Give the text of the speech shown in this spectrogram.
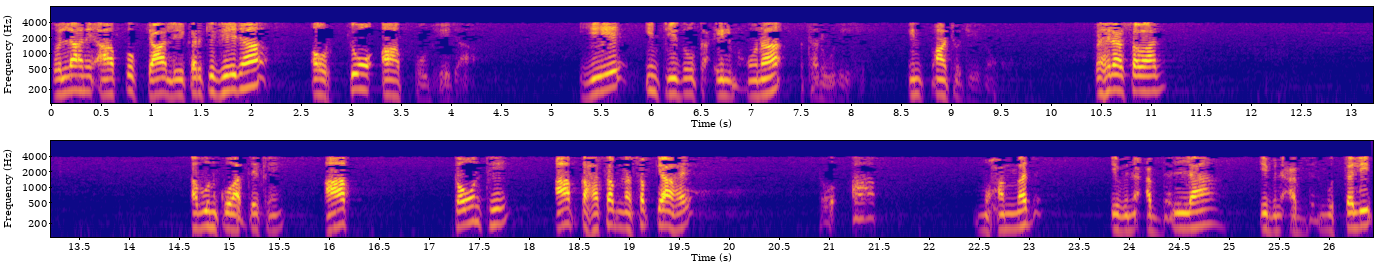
تو اللہ نے آپ کو کیا لے کر کے بھیجا اور کیوں آپ کو بھیجا؟ یہ ان چیزوں کا علم ہونا ضروری ہے، ان پانچوں چیزوں کو۔ پہلا سوال اب ان کو آپ دیکھیں آپ کون تھے؟ آپ کا حسب نصب کیا ہے؟ تو آپ محمد ابن عبداللہ ابن عبد المطلب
